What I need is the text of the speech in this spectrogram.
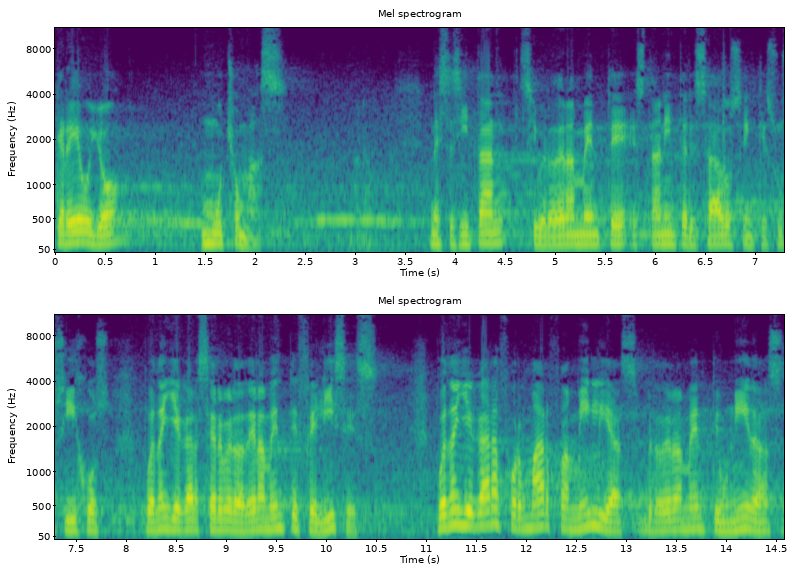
creo yo, mucho más necesitan, si verdaderamente están interesados en que sus hijos puedan llegar a ser verdaderamente felices, puedan llegar a formar familias verdaderamente unidas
